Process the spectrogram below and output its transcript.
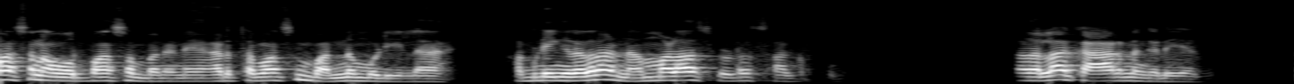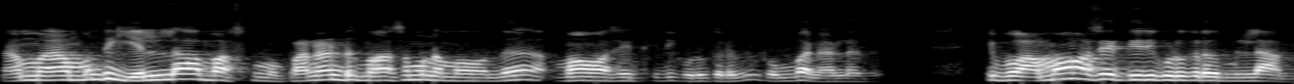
மாசம் நான் ஒரு மாசம் பண்ணினேன் அடுத்த மாசம் பண்ண முடியல அப்படிங்கிறதெல்லாம் நம்மளா சொல்ற சாக்கு அதெல்லாம் காரணம் கிடையாது. நம்ம வந்து எல்லா மாசமும் பன்னெண்டு மாசமும் நம்ம வந்து அமாவாசை திதி கொடுக்கறது ரொம்ப நல்லது. இப்போ அமாவாசை திதி கொடுக்கறதும் இல்லாம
